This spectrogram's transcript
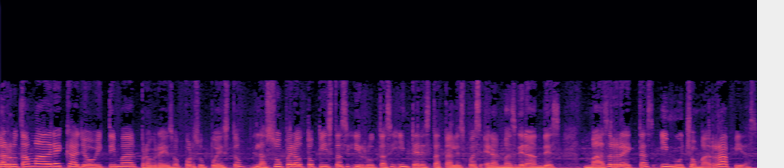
La ruta madre cayó víctima del progreso, por supuesto. Las superautopistas y rutas interestatales pues eran más grandes, más rectas y mucho más rápidas.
